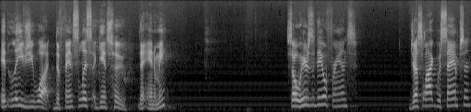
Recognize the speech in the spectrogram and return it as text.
It leaves you what? Defenseless against who? The enemy so here's the deal, friends. Just like with Samson,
